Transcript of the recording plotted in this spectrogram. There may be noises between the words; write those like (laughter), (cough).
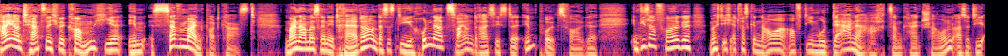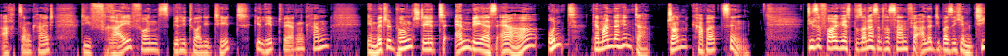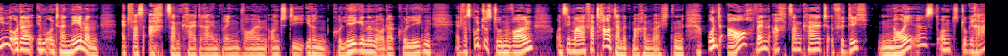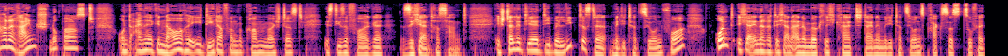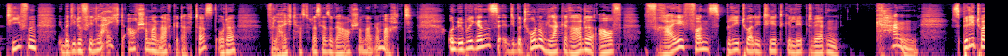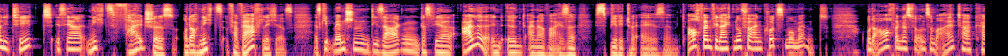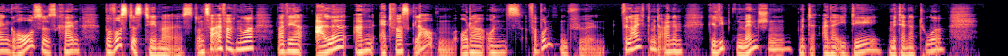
Hi und herzlich willkommen hier im Seven Mind Podcast. Mein Name ist René Träder und das ist die 132. Impulsfolge. In dieser Folge möchte ich etwas genauer auf die moderne Achtsamkeit schauen, also die Achtsamkeit, die frei von Spiritualität gelebt werden kann. Im Mittelpunkt steht MBSR und der Mann dahinter, John Kabat-Zinn. Diese Folge ist besonders interessant für alle, die bei sich im Team oder im Unternehmen etwas Achtsamkeit reinbringen wollen und die ihren Kolleginnen oder Kollegen etwas Gutes tun wollen und sie mal vertraut damit machen möchten. Und auch wenn Achtsamkeit für dich neu ist und du gerade reinschnupperst und eine genauere Idee davon bekommen möchtest, ist diese Folge sicher interessant. Ich stelle dir die beliebteste Meditation vor und ich erinnere dich an eine Möglichkeit, deine Meditationspraxis zu vertiefen, über die du vielleicht auch schon mal nachgedacht hast oder vielleicht hast du das ja sogar auch schon mal gemacht. Und übrigens, die Betonung lag gerade auf frei von Spiritualität gelebt werden kann. Spiritualität ist ja nichts Falsches und auch nichts Verwerfliches. Es gibt Menschen, die sagen, dass wir alle in irgendeiner Weise spirituell sind, auch wenn vielleicht nur für einen kurzen Moment. Und auch wenn das für uns im Alltag kein großes, kein bewusstes Thema ist. Und zwar einfach nur, weil wir alle an etwas glauben oder uns verbunden fühlen. Vielleicht mit einem geliebten Menschen, mit einer Idee, mit der Natur.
